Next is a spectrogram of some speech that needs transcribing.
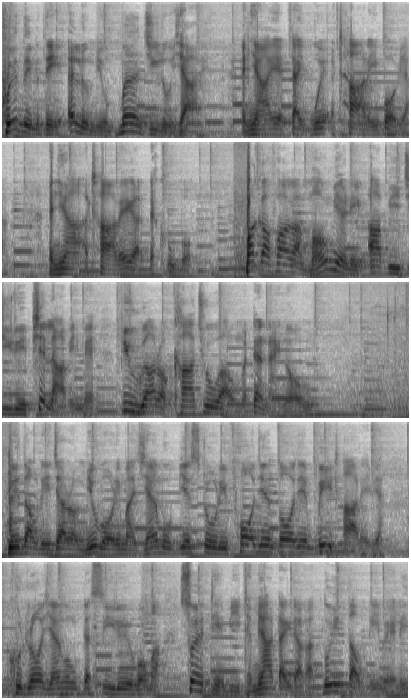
ခွေးသေးမသေးအဲ့လိုမျိုးမှန်းကြည့်လို့ရတယ်အညာရဲ့တိုက်ပွဲအထာတွေပေါ့ဗျာအညာအထာတွေကတစ်ခုပေါ့ပကဖာကမောင်းမြန်တွေ RPG တွေဖြစ်လာပြီမဲ့ပြူကတော့ခါချိုးအောင်မတက်နိုင်တော့ဘူးတွေးတောက်တွေကြတော့မြို့ပေါ်တွေမှာရန်ဖို့ပြင်စတိုရီဖော်ခြင်းတော်ခြင်းပေးထားတယ်ဗျအခုတော့ရန်ကုန်တက်စီတွေပေါ်မှာဆွဲတင်ပြီးဓမြတိုက်တာကသွေးတောက်တွေပဲလေ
